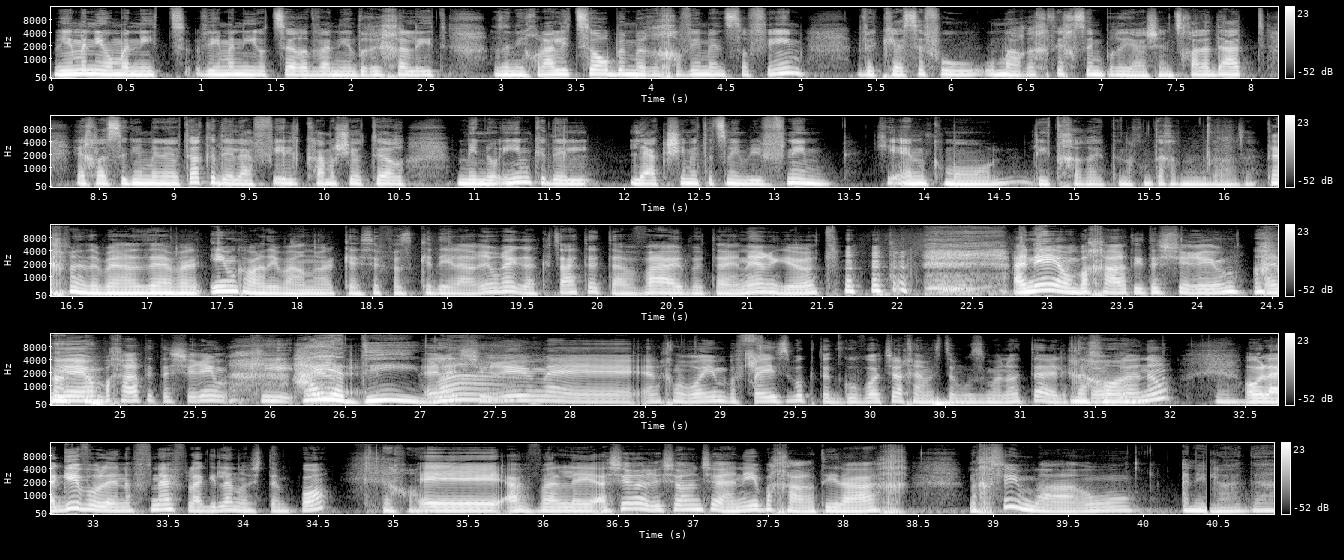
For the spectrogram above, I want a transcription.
ואם אני אומנית, ואם אני יוצרת ואני אדריכלית, אז אני יכולה ליצור במרחבים אינסופיים, וכסף הוא, הוא מערכת יחסים בריאה, שאני צריכה לדעת איך להשיג ממנו יותר כדי להפעיל כמה שיותר מנועים, כדי להגשים את עצמי מבפנים, כי אין כמו להתחרט, אנחנו תכף נדבר על זה. תכף נדבר על זה, אבל אם כבר דיברנו על כסף, אז כדי להרים רגע קצת את ה vibe, את האנרגיות, אני היום בחרתי את השירים. אני היום בחרתי את השירים, כי... היי, עדי, אלה וואו. שירים, אה, אנחנו רואים בפייסבוק את התגובות שלכם, אז אתן מוזמנות אה, לכתוב נכון. לנו, כן. או להגיב או לנפנף, להגיד לנו שאתם פה. נכון. אה, אבל השיר הראשון שאני בחרתי לך, נחשי מה הוא. אני לא יודעת.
